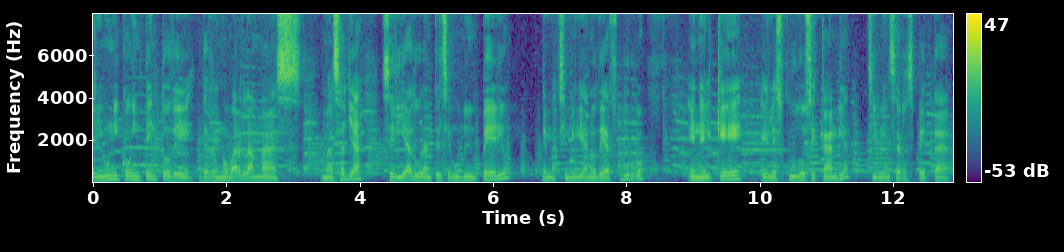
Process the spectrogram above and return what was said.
el único intento de, renovarla más, allá sería durante el Segundo Imperio de Maximiliano de Habsburgo, en el que el escudo se cambia, si bien se respeta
